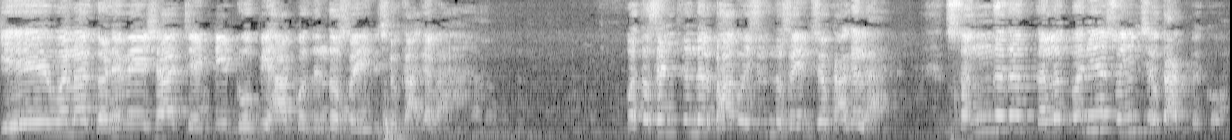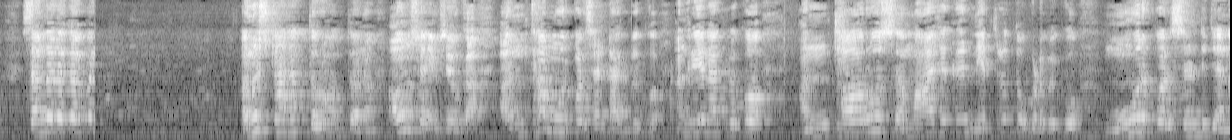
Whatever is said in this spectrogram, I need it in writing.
ಕೇವಲ ಗಣವೇಶ ಚಡ್ಡಿ ಟೋಪಿ ಹಾಕೋದ್ರಿಂದ ಸ್ವಯಂ ಸೇವಕ ಆಗಲ್ಲ ಪಥಸಂಚಲನದಲ್ಲಿ ಭಾಗವಹಿಸೋದ್ರಿಂದ ಸ್ವಯಂ ಆಗಲ್ಲ ಸಂಘದ ಕಲ್ಪನೆ ಸ್ವಯಂ ಸೇವಕ ಆಗ್ಬೇಕು. ಸಂಘದ ಕಲ್ಪನೆ ಅನುಷ್ಠಾನ ತರುವಂತವನು ಅವನು ಸ್ವಯಂ ಸೇವಕ. ಅಂಥ ಮೂರ್ ಪರ್ಸೆಂಟ್ ಆಗ್ಬೇಕು. ಅಂದ್ರೆ ಏನಾಗ್ಬೇಕು? ಅಂಥವ್ರು ಸಮಾಜಕ್ಕೆ ನೇತೃತ್ವ ಕೊಡಬೇಕು. ಮೂರ್ ಪರ್ಸೆಂಟ್ ಜನ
